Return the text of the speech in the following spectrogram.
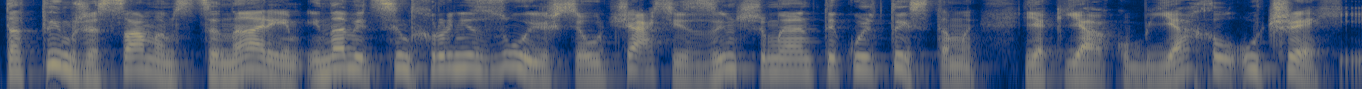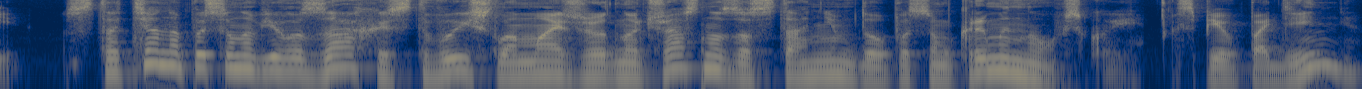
та тим же самим сценарієм, і навіть синхронізуєшся у часі з іншими антикультистами, як Якуб Яхл у Чехії. Стаття, написана в його захист, вийшла майже одночасно з останнім дописом Криминовської. Співпадіння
